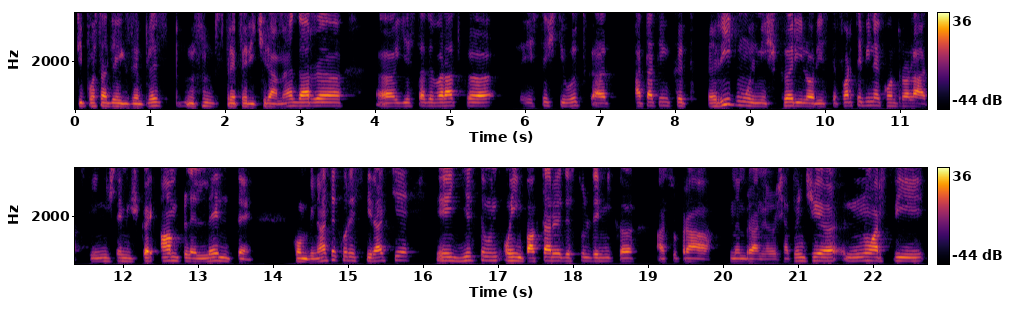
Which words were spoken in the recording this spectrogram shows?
tipul ăsta de exemple spre fericirea mea, dar este adevărat că este știut că atât timp cât ritmul mișcărilor este foarte bine controlat, fiind niște mișcări ample, lente, combinate cu respirație, este un, o impactare destul de mică asupra membranelor și atunci nu ar fi,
